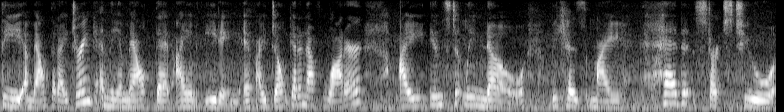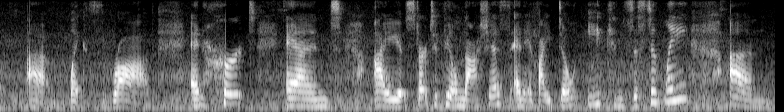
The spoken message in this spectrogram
the amount that I drink and the amount that I am eating. If I don't get enough water, I instantly know because my head starts to um, like throb and hurt and I start to feel nauseous and if I don't eat consistently um,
